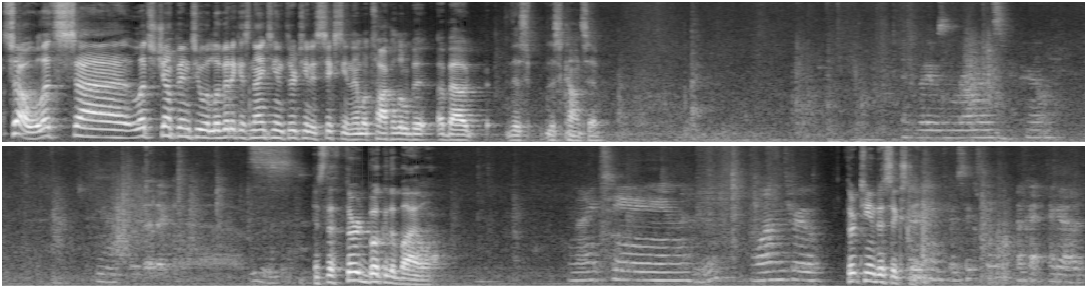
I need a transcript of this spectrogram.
so let's uh, let's jump into Leviticus 19, 13 to 16, and then we'll talk a little bit about this this concept. Everybody was in Romans, apparently. Yeah. Leviticus. It's the third book of the Bible, 19, 1 through 13 to 16. 13 through 16? Okay, I got it.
